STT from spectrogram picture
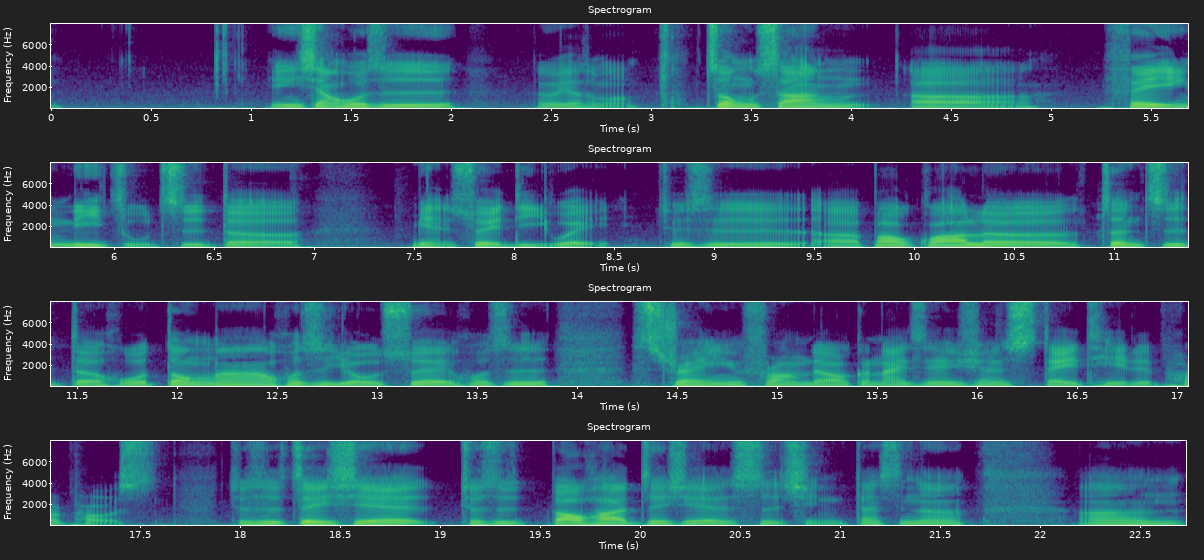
影响或是那个叫什么重伤呃非营利组织的免税地位，就是呃包括了政治的活动啊，或是游说，或是 straying from the organization stated purpose，就是这些就是包括这些事情。但是呢，嗯，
